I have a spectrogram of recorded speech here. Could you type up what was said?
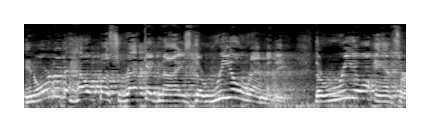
In order to help us recognize the real remedy, the real answer,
